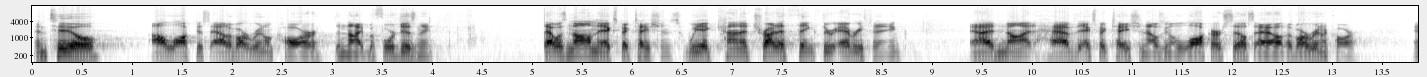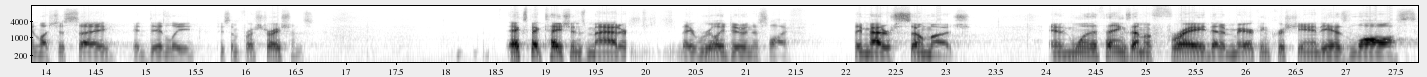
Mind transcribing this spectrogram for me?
Until I locked us out of our rental car the night before Disney. That was not on the expectations. We had kind of tried to think through everything, and I did not have the expectation I was going to lock ourselves out of our rental car. And let's just say it did lead to some frustrations. Expectations matter. They really do in this life. They matter so much. And one of the things I'm afraid that American Christianity has lost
